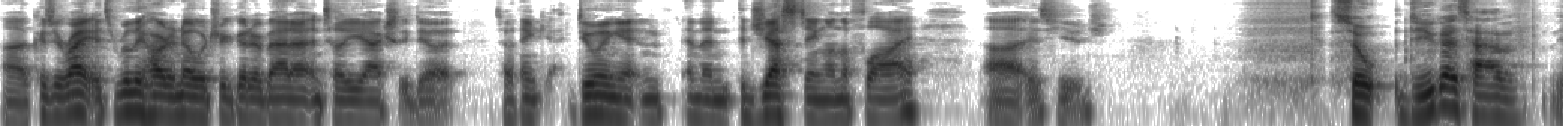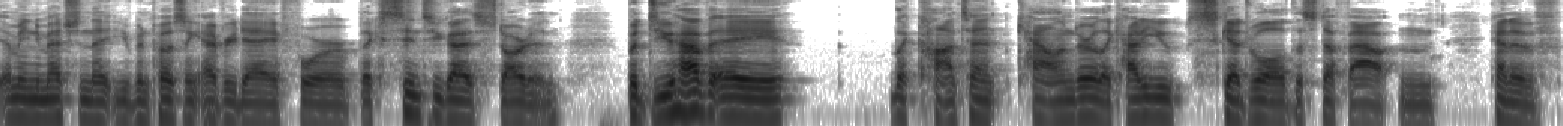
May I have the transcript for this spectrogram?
Because uh, you're right, it's really hard to know what you're good or bad at until you actually do it. So I think doing it and, and then adjusting on the fly uh, is huge. So, do you guys have? I mean, you mentioned that you've been posting every day for like since you guys started, but do you have a like content calendar? Like, how do you schedule all this stuff out and kind of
